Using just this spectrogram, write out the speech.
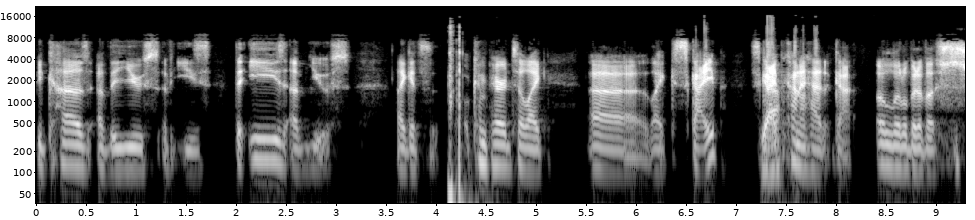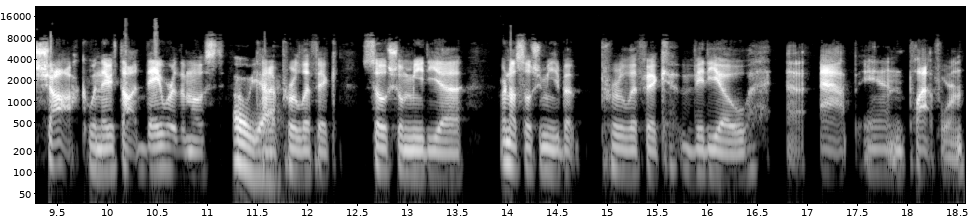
because of the use of ease, the ease of use. Like it's compared to like uh like Skype. Skype Yeah. kind of had got a little bit of a shock when they thought they were the most oh yeah. kind of prolific social media or not social media but prolific video uh, app and platform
